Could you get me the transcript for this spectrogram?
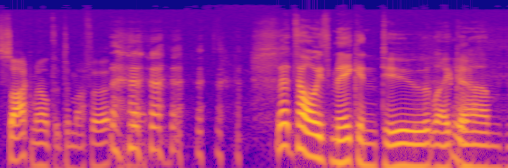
sock melted to my foot. That's always making do. Like, Yeah. um,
